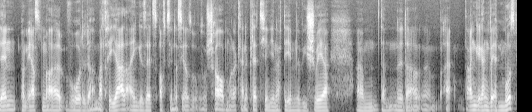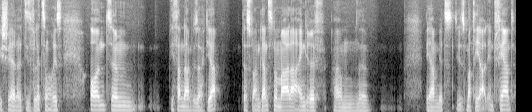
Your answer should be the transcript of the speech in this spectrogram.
denn beim ersten Mal wurde da Material eingesetzt. Oft sind das ja so, so Schrauben oder kleine Plättchen, je nachdem, ne, wie schwer ähm, dann ne, da äh, angegangen werden muss, wie schwer da diese Verletzung auch ist. Und ähm, die Thunder haben gesagt, ja, das war ein ganz normaler Eingriff. Ähm, ne, wir haben jetzt dieses Material entfernt.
